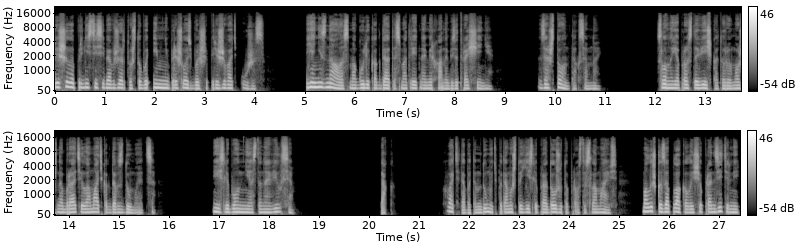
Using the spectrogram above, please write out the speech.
решила принести себя в жертву, чтобы им не пришлось больше переживать ужас. Я не знала, смогу ли когда-то смотреть на Амирхана без отвращения. За что он так со мной? Словно я просто вещь, которую можно брать и ломать, когда вздумается. Если бы он не остановился... Так, хватит об этом думать, потому что если продолжу, то просто сломаюсь. Малышка заплакала еще пронзительней,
